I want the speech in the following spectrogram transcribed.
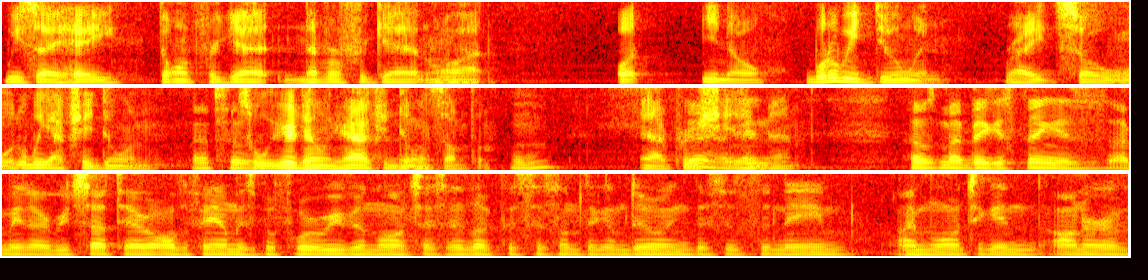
we say hey don't forget never forget and all Mhm. that but you know what are we doing right so what are we actually doing Absolutely. so what you're doing you're actually doing something Mhm. yeah i appreciate I it man That was my biggest thing is, I mean, I reached out to all the families before we even launched. I said, look, this is something I'm doing. This is the name I'm launching in honor of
